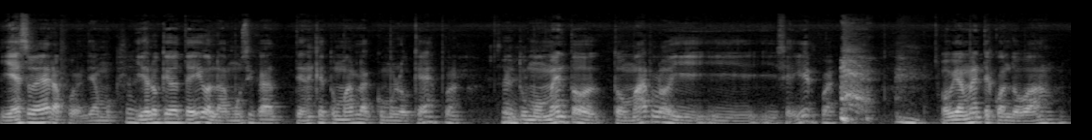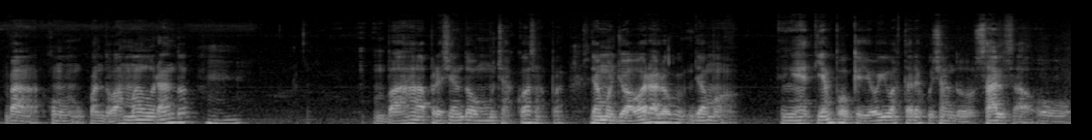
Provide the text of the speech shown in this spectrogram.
Y eso era, pues, digamos. Sí. Y es lo que yo te digo, la música tienes que tomarla como lo que es, pues. Sí. En tu momento tomarlo y, y- y seguir, pues. Obviamente cuando vas, va, como cuando vas madurando, vas apreciando muchas cosas, pues. Digamos, yo ahora, lo, digamos, en ese tiempo que yo iba a estar escuchando salsa o,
